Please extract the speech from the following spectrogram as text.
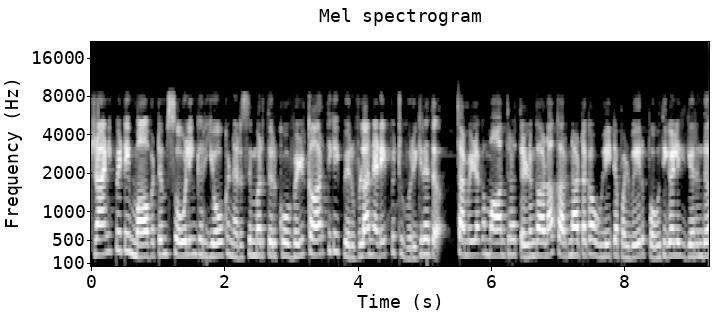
ராணிப்பேட்டை மாவட்டம் சோளிங்கர் யோக நரசிம்மர் திருக்கோவில் கார்த்திகை பெருவிழா நடைபெற்று வருகிறது. தமிழகம் ஆந்திரா தெலுங்கானா கர்நாடகா உள்ளிட்ட பல்வேறு பகுதிகளில் இருந்து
